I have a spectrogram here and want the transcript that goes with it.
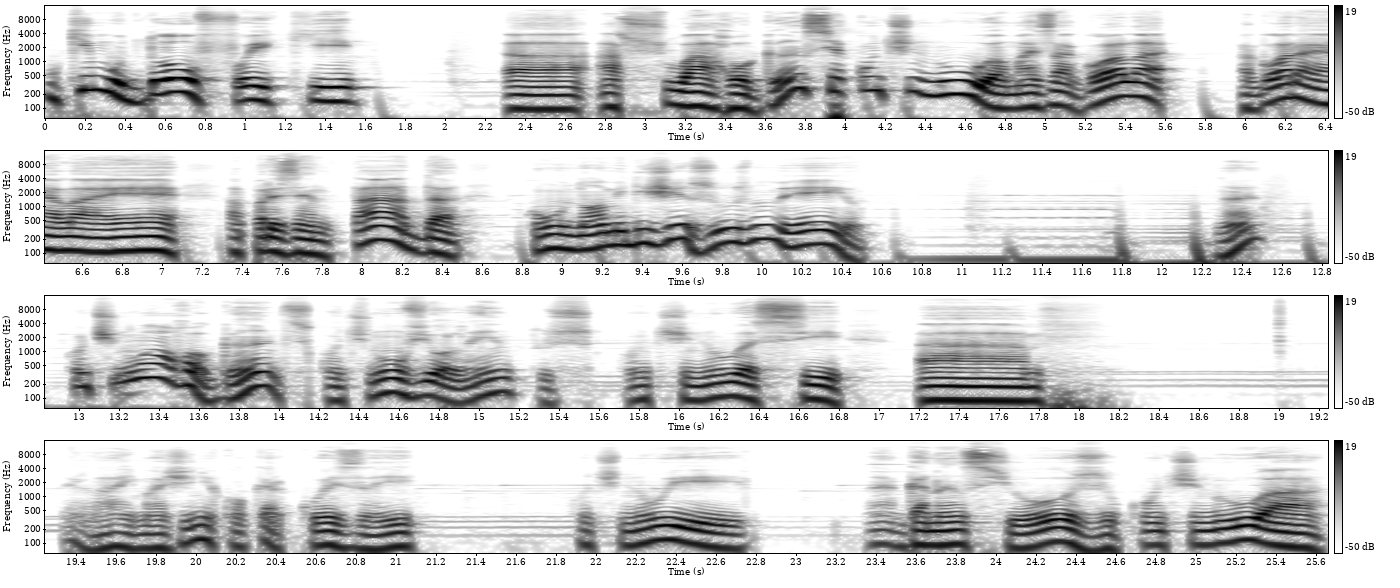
o que mudou foi que uh, a sua arrogância continua, mas agora, agora ela é apresentada com o nome de Jesus no meio. Né? Continuam arrogantes, continuam violentos, continua se. Uh, sei lá, imagine qualquer coisa aí. Continue é, ganancioso, continua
